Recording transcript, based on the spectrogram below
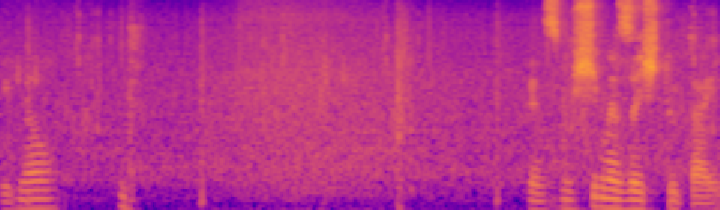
Signał. Więc musimy zejść tutaj.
